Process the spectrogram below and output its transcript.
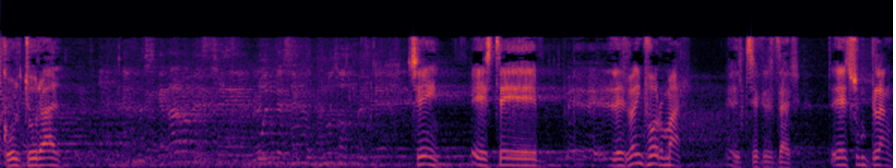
cultural. Sí, este, les va a informar el secretario. Es un plan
